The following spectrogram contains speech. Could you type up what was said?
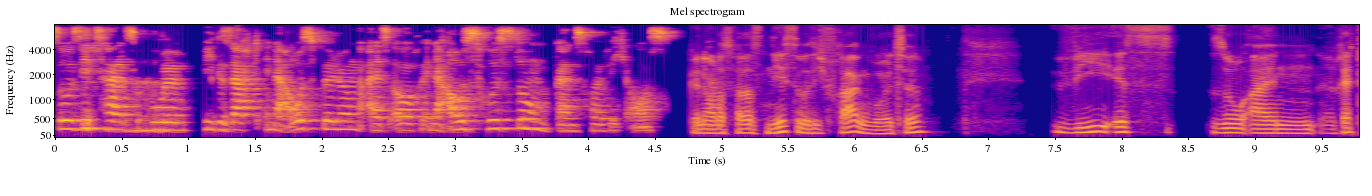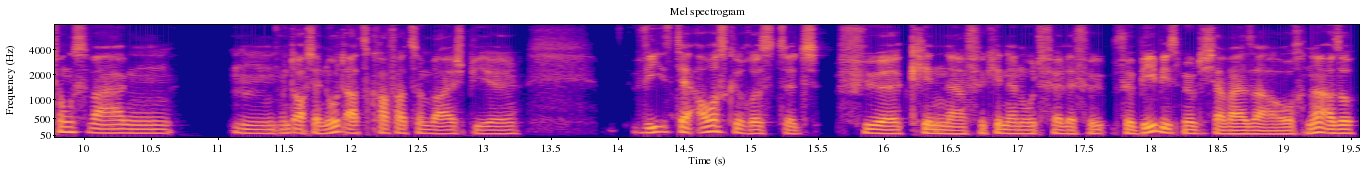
so sieht es halt sowohl, wie gesagt, in der Ausbildung als auch in der Ausrüstung ganz häufig aus. Genau, das war das nächste, was ich fragen wollte. Wie ist so ein Rettungswagen hm, und auch der Notarztkoffer zum Beispiel, wie ist der ausgerüstet für Kinder, für Kindernotfälle, für, für Babys möglicherweise auch? Ne? Also,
